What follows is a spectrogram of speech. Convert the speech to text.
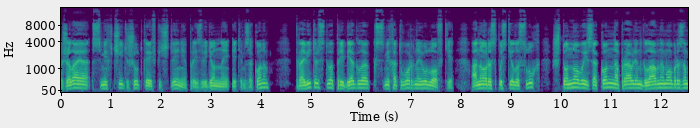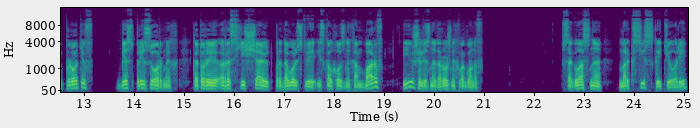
Желая смягчить жуткое впечатление, произведенное этим законом, правительство прибегло к смехотворной уловке. Оно распустило слух, что новый закон направлен главным образом против беспризорных, которые расхищают продовольствие из колхозных амбаров и железнодорожных вагонов. Согласно марксистской теории,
